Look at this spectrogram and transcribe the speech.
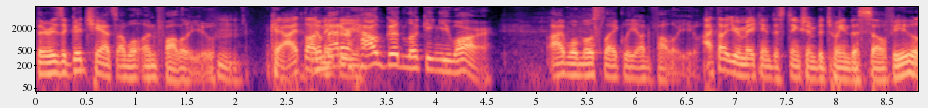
there is a good chance I will unfollow you. Hmm. Okay, I thought No maybe, matter how good looking you are, I will most likely unfollow you. I thought you were making a distinction between the selfie,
